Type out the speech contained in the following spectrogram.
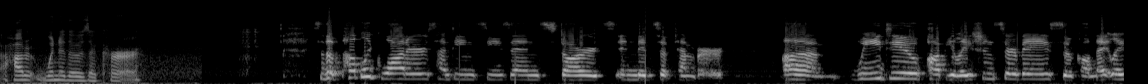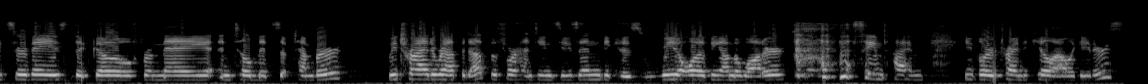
how do, when do those occur? So the public waters hunting season starts in mid-September. Um, we do population surveys, so-called nightlight surveys, that go from May until mid-September. We try to wrap it up before hunting season because we don't want to be on the water at the same time people are trying to kill alligators.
